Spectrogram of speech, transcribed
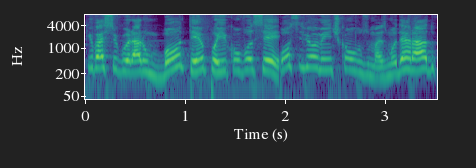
que vai segurar um bom tempo aí com você. Possivelmente com uso mais moderado,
